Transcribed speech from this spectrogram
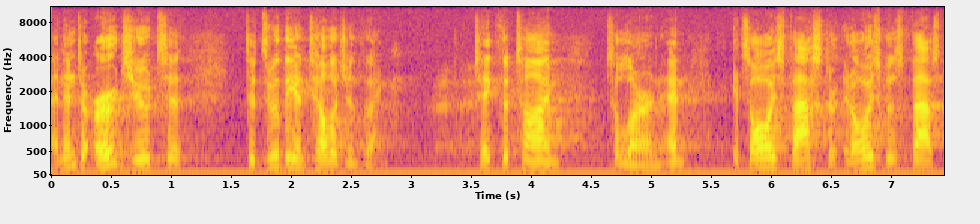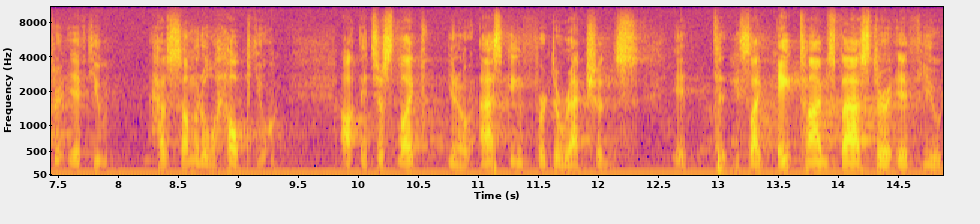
and then to urge you to, to do the intelligent thing. Take the time to learn. And it's always faster. It always goes faster if you have someone who will help you. Uh, it's just like, you know, asking for directions. It, it's like eight times faster if you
